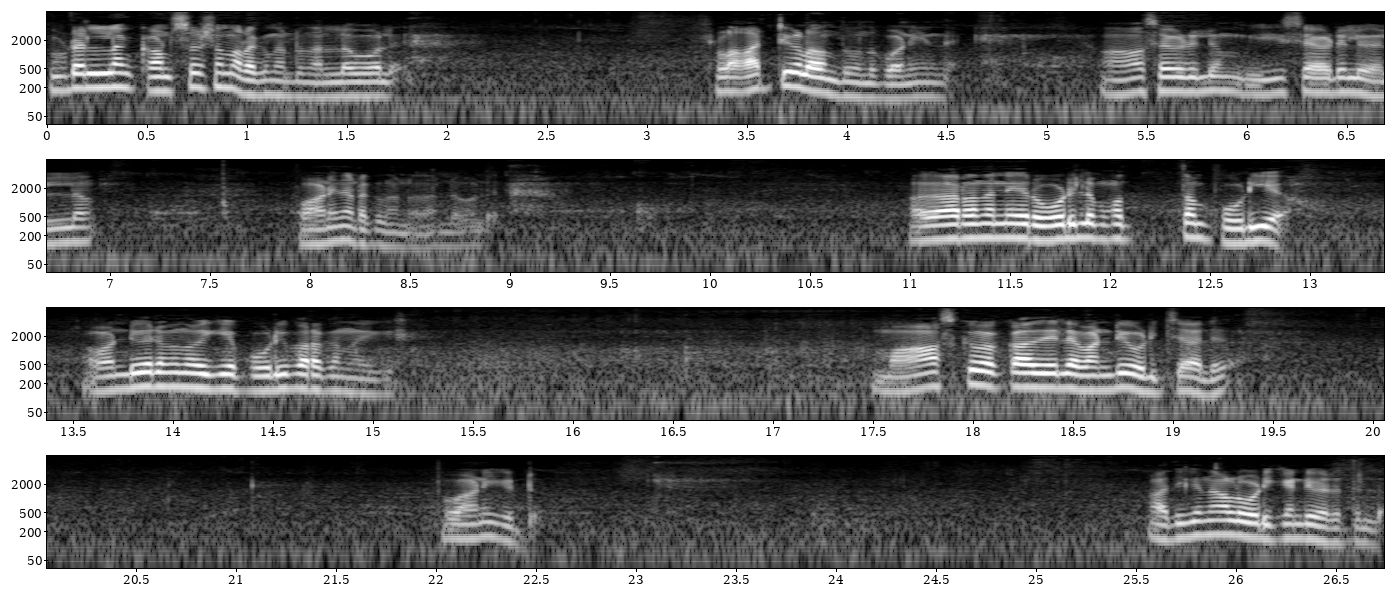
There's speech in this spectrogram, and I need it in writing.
ഇവിടെ എല്ലാം കൺസ്ട്രക്ഷൻ നടക്കുന്നുണ്ട് നല്ലപോലെ. ഫ്ലാറ്റുകളാണെന്ന് തോന്നുന്നു പണിയുന്നത് ആ സൈഡിലും ഈ സൈഡിലും എല്ലാം പണി നടക്കുന്നുണ്ട് നല്ലപോലെ. അത് കാരണം തന്നെ ഈ റോഡിൽ മൊത്തം പൊടിയാണ് വണ്ടി വരുമ്പോൾ നോക്കിയാൽ പൊടി പറക്കുന്ന നോക്കി മാസ്ക് വെക്കാതെ വണ്ടി ഓടിച്ചാൽ പണി കിട്ടും. അധികം നാൾ ഓടിക്കേണ്ടി വരത്തില്ല.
